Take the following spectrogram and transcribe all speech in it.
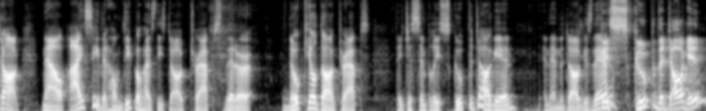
dog. Now, I see that Home Depot has these dog traps that are no kill dog traps. They just simply scoop the dog in, and then the dog is there. They scoop the dog in.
